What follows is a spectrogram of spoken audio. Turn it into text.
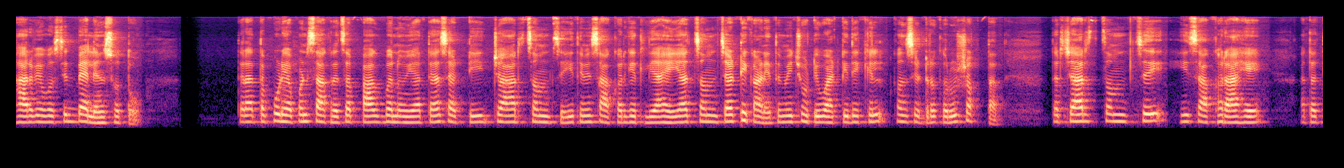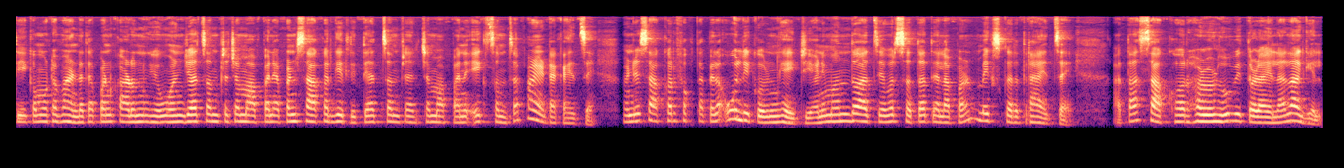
हार व्यवस्थित बॅलन्स होतो. तर आता पुढे आपण साखरेचा पाक बनवूया. त्यासाठी चार चमचे इथे मी साखर घेतली आहे. या चमच्या ठिकाणी तुम्ही छोटी वाटी देखील कन्सिडर करू शकतात. तर चार चमचे ही साखर आहे. आता ती एका मोठ्या भांड्यात आपण काढून घेऊ आणि ज्या चमच्याच्या मापाने आपण साखर घेतली त्याच चमच्याच्या मापाने एक चमचा पाणी टाकायचं आहे म्हणजे साखर फक्त आपल्याला ओली करून घ्यायची आणि मंद आचेवर सतत त्याला आपण मिक्स करत राहायचं आहे आता साखर हळूहळू वितळायला लागेल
